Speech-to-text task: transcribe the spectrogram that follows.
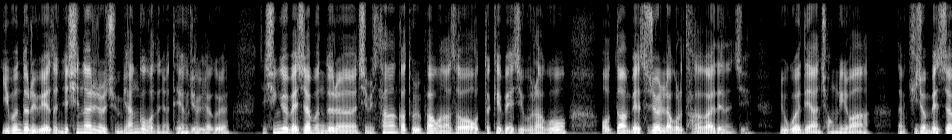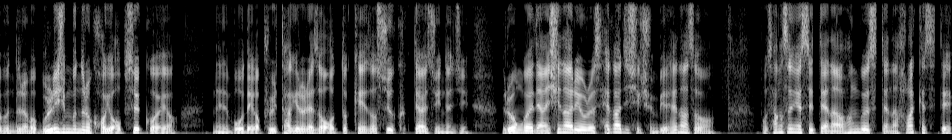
이분들을 위해서 이제 시나리오를 준비한 거거든요. 대응 전략을. 신규 매수자분들은 지금 상한가 돌파하고 나서 어떻게 매집을 하고 어떠한 매수 전략으로 다가가야 되는지 요거에 대한 정리와 그다음 기존 매수자분들은 뭐 물리신 분들은 거의 없을 거예요. 네, 뭐 내가 불타기를 해서 어떻게 해서 수익 극대화할 수 있는지 이런 거에 대한 시나리오를 세 가지씩 준비를 해놔서 뭐 상승했을 때나 황보했을 때나 하락했을 때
